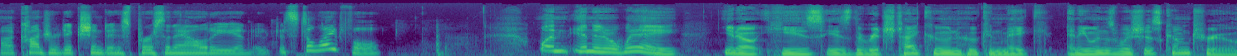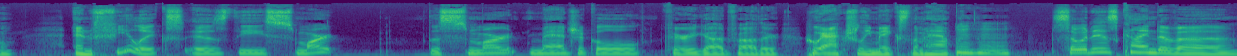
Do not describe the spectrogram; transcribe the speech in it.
a contradiction to his personality and it's delightful Well, and, and in a way, you know, he's he's the rich tycoon who can make anyone's wishes come true, and Felix is the smart, the smart magical fairy godfather who actually makes them happen. So it is kind of a,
